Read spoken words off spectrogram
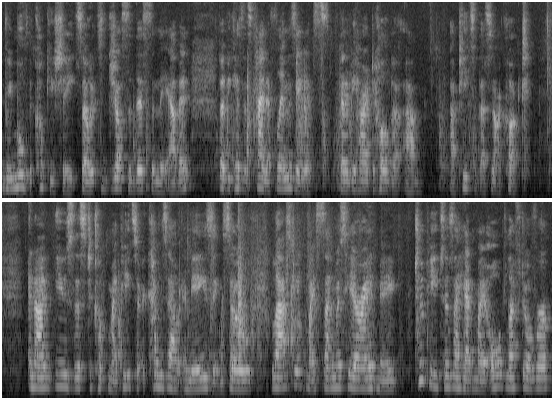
remove the cookie sheet. So it's just this in the oven. But because it's kind of flimsy, it's going to be hard to hold a, um, a pizza that's not cooked and I use this to cook my pizza. It comes out amazing. So last week my son was here. I had made two pizzas. I had my old leftover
